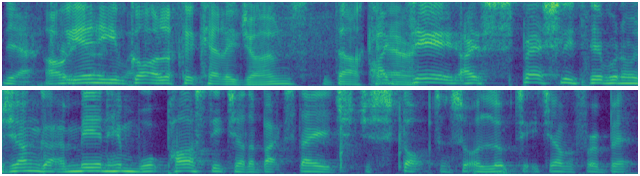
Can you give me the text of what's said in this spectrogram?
Yeah. oh Kelly yeah, Jones, you've like, got to look at Kelly Jones, the dark hair. I did. I especially did when I was younger, and me and him walked past each other backstage, just stopped and sort of looked at each other for a bit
